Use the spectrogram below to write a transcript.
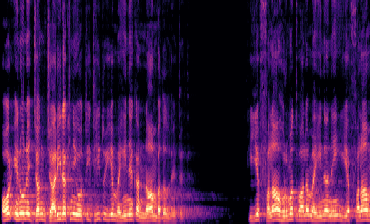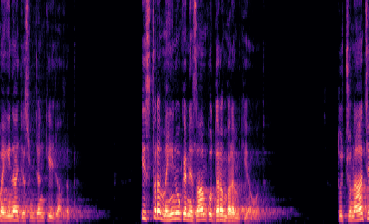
اور انہوں نے جنگ جاری رکھنی ہوتی تھی تو یہ مہینے کا نام بدل دیتے تھے کہ یہ فلاں حرمت والا مہینہ نہیں، یہ فلاں مہینہ جس میں جنگ کی اجازت ہے۔ اس طرح مہینوں کے نظام کو درم برم کیا ہوا تھا۔ تو چنانچہ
